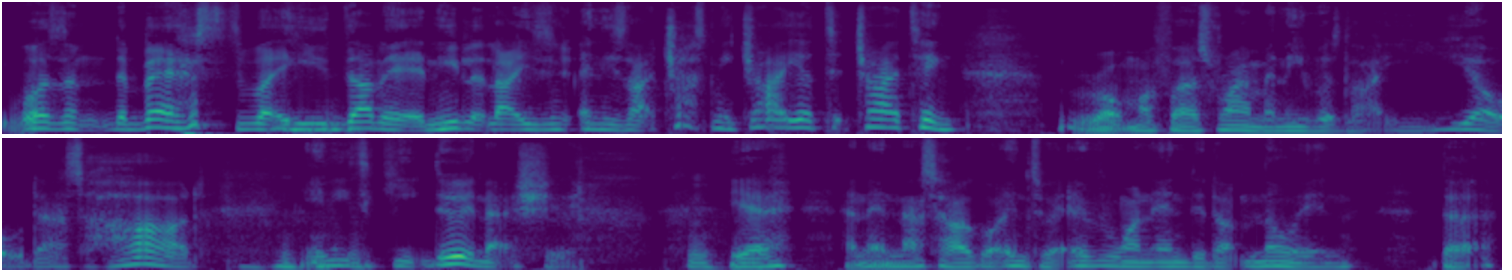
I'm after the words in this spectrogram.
It wasn't the best, but he done it and he looked like he's, and he's like, trust me, try your, t- try a thing. Wrote my first rhyme and he was like, yo, that's hard. You need to keep doing that shit. yeah. And then that's how I got into it. Everyone ended up knowing that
